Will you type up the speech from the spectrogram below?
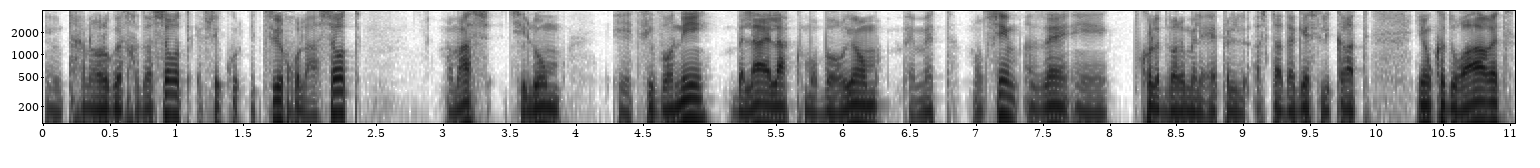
עם טכנולוגיות חדשות הפסיקו, הצליחו לעשות ממש צילום אה, צבעוני בלילה כמו באור יום, באמת מרשים, אז זה אה, כל הדברים האלה אפל עשתה דגש לקראת יום כדור הארץ,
